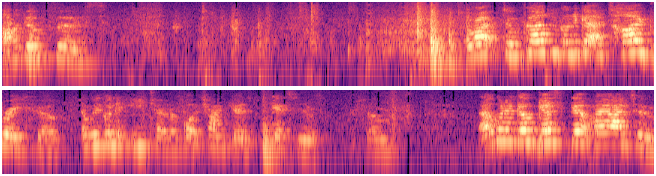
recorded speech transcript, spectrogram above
I'll go first. Alright, so guys, we're going to get a tiebreaker and we're going to eat it and I've got to try and guess, guess it. So, I'm going to go guess, get my item.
